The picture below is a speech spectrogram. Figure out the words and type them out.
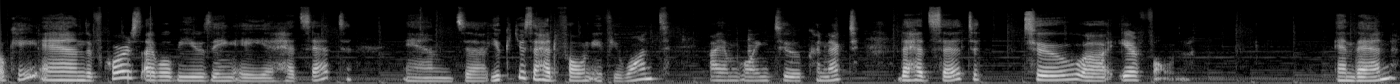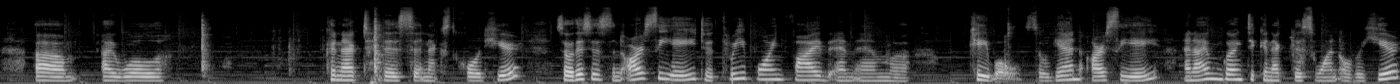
Okay, and of course I will be using a headset, and uh, you could use a headphone if you want. I am going to connect the headset to uh, earphone and then um, I will connect this next cord here. So this is an RCA to 3.5 mm uh, cable. So again, RCA, and I'm going to connect this one over here,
